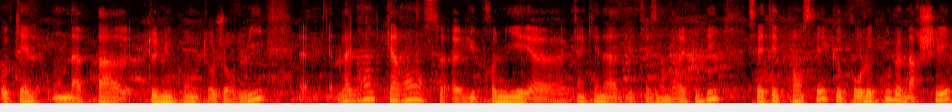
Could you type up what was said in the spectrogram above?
auxquelles on n'a pas euh, tenu compte aujourd'hui. Euh, la grande carence euh, du premier quinquennat du président de la République, ça a été de penser que pour le coup le marché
